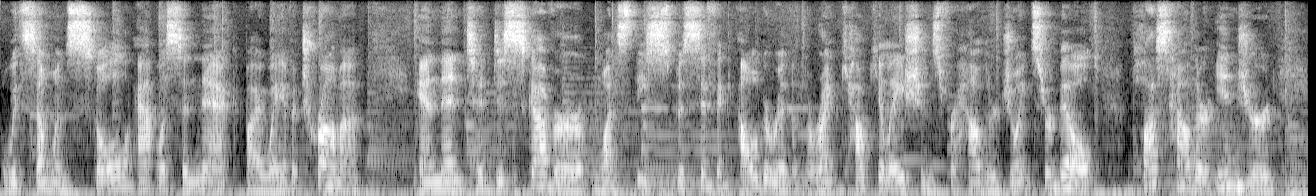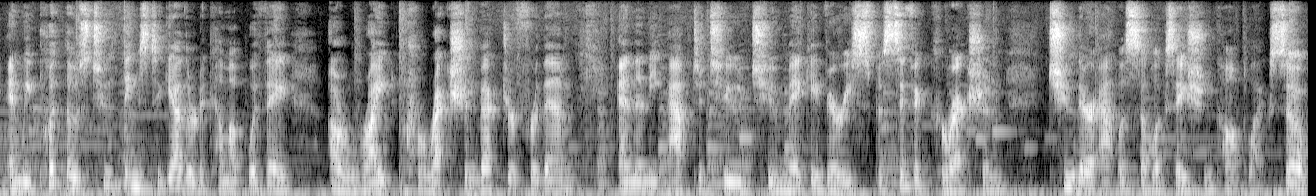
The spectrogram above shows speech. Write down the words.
with someone's skull, atlas, and neck by way of a trauma, and then to discover what's the specific algorithm, the right calculations for how their joints are built, plus how they're injured, and we put those two things together to come up with a a right correction vector for them, and then the aptitude to make a very specific correction to their atlas subluxation complex. So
